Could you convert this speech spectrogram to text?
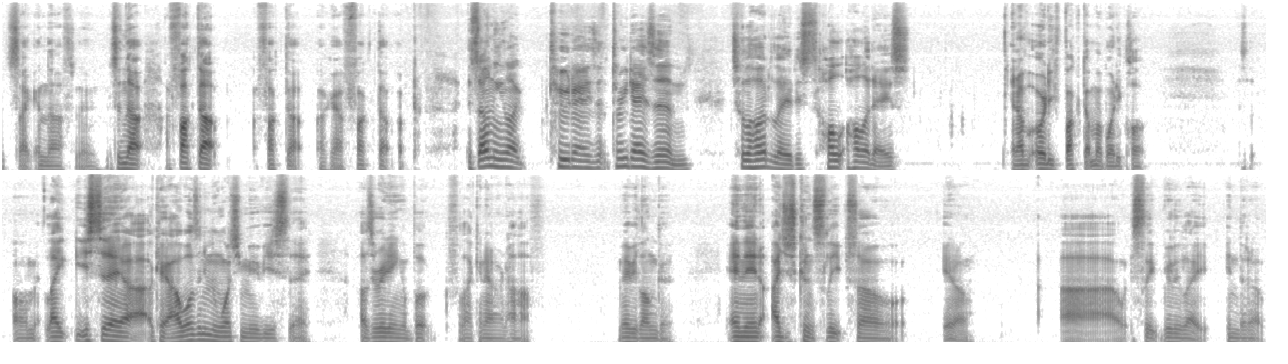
it's like in the afternoon. It's in the. I fucked up. I fucked up. Okay, I fucked up. It's only like two days, three days in to the holidays, hol- holidays, and I've already fucked up my body clock. Um, like yesterday, uh, okay, I wasn't even watching movies yesterday. I was reading a book for like an hour and a half, maybe longer, and then I just couldn't sleep. So you know, uh, sleep really late. Ended up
